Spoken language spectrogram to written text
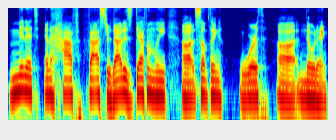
minute and a half faster. That is definitely uh, something worth uh, noting.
